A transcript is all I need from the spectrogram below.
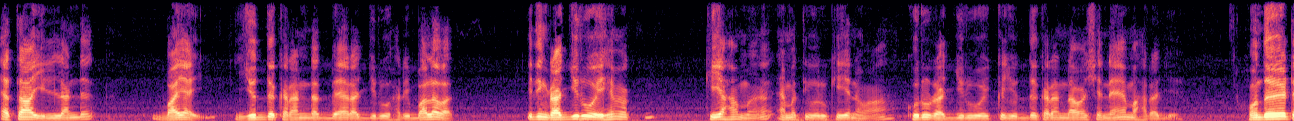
ඇතා ඉල්ලන්ඩ බයයි යුද්ධ කරන්නත් බෑ රජ්ජුරුව හරි බලවත්. ඉතින් රජ්ජුරුව එහෙම කියහම ඇමතිවරු කියනවා කුරු රජ්ජුරුව එක යුද්ධ කරන්න අවශ්‍ය නෑ මහරජය. හොඳට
